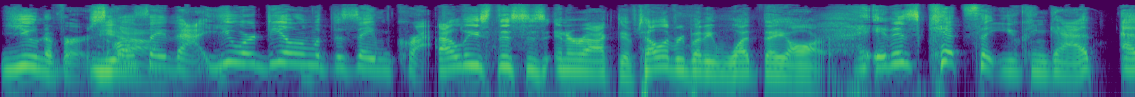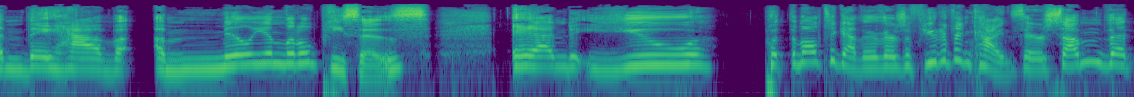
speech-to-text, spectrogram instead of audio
universe. Yeah. I'll say that you are dealing with the same crap. At least this is interactive. Tell everybody what they are. It is kits that you can get, and they have a million little pieces, and you put them all together. There's a few different kinds. There's some that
